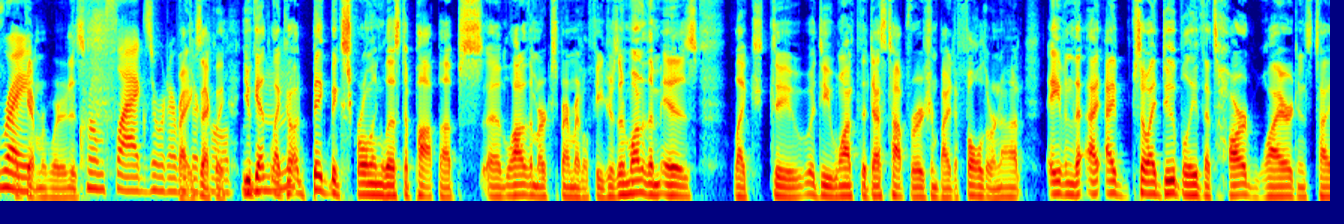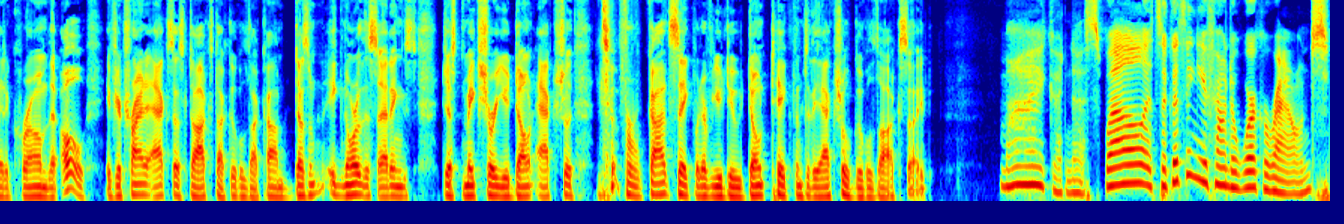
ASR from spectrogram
right. I can't remember what it is. Chrome flags or whatever. Right, exactly. Called. You mm-hmm. get like mm-hmm. a big, big scrolling list of pop-ups. Uh, a lot of them are experimental features, and one of them is like, do do you want the desktop version by default or not? Even the, I, I so I do believe that's hardwired inside of Chrome. That oh, if you're trying to access docs.google.com, doesn't ignore the settings. Just make sure you don't actually, for God's sake, whatever you do, don't take them to the actual Google Docs site. My goodness. Well, it's a good thing you found a workaround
